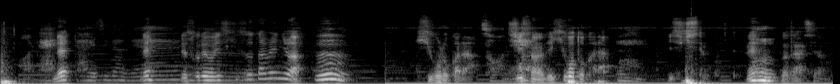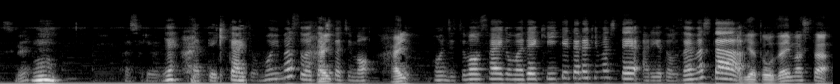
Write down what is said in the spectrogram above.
える、もうねね大事だね。ね、でそれを意識するためにはうん。日頃から。小さな出来事からうん。意識しておくってね、うんが大事なんですね、それをね、はいやっていきたいと思います。私たちも。はい本日も最後まで聞いていただきましてありがとうございました。ありがとうございました。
